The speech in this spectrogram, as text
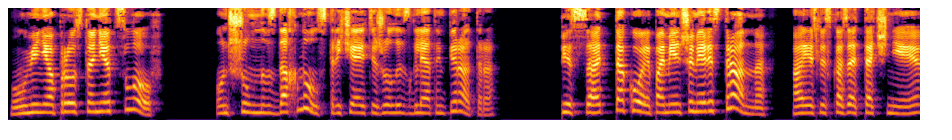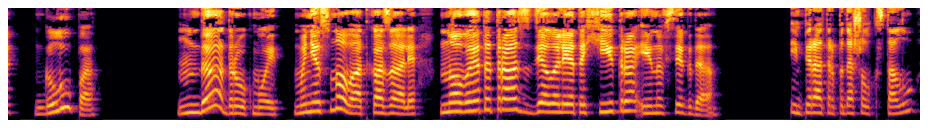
«У меня просто нет слов». Он шумно вздохнул, встречая тяжелый взгляд императора. «Писать такое по меньшей мере странно, а если сказать точнее, глупо». «Да, друг мой, мне снова отказали, но в этот раз сделали это хитро и навсегда». Император подошел к столу,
